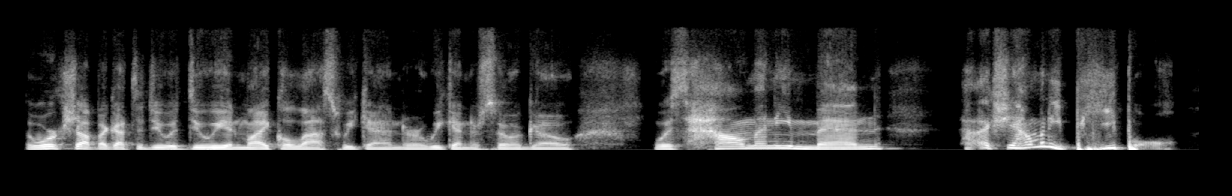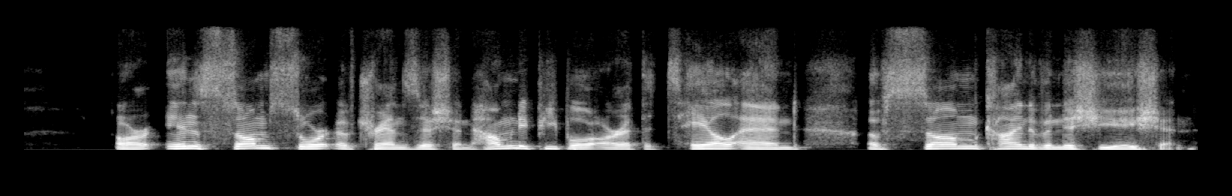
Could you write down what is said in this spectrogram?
the workshop I got to do with Dewey and Michael last weekend or a weekend or so ago was how many men, actually, how many people are in some sort of transition? How many people are at the tail end of some kind of initiation?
